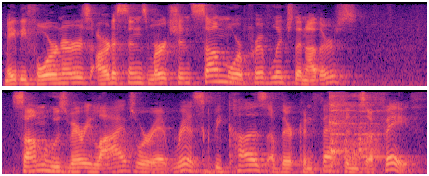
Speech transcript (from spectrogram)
maybe foreigners, artisans, merchants, some more privileged than others, some whose very lives were at risk because of their confessions of faith.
